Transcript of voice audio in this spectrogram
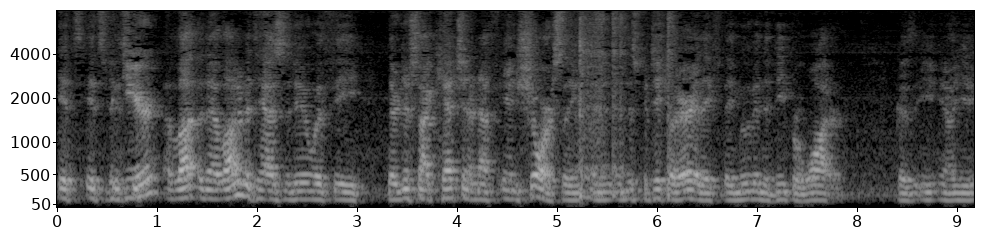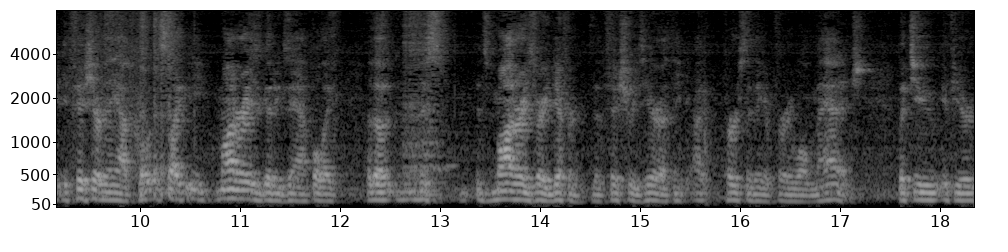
it's it's The it's gear? A lot. A lot of it has to do with the. They're just not catching enough inshore. So they, in, in this particular area, they, they move into deeper water because you, you know you, you fish everything out. It's like Monterey is a good example. Like although this it's Monterey is very different. The fisheries here, I think I personally think are very well managed. But you if you're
